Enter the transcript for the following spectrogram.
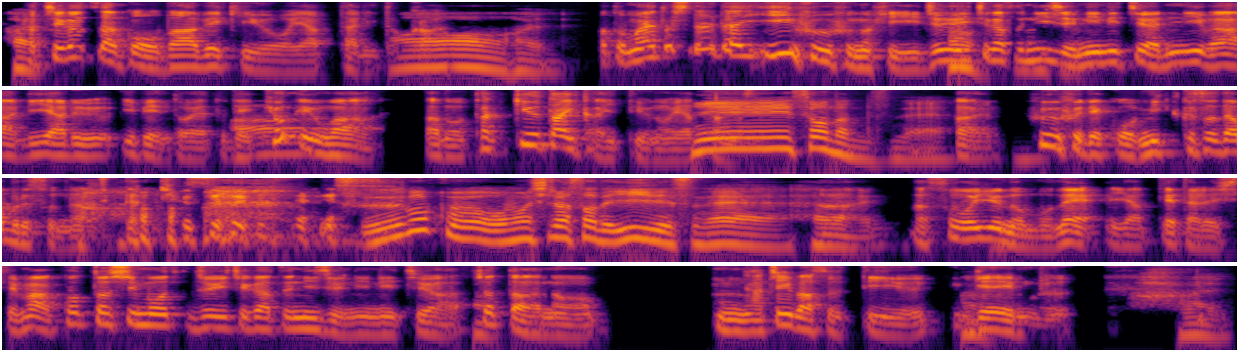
はい8月はこうバーベキューをやったりとか、はい。あと毎年だいたいいい夫婦の日、11月22日にはリアルイベントをやってて去年はあの卓球大会っていうのをやったんです。ええそうなんですね。はい。夫婦でこうミックスダブルスになって卓球する。すごく面白そうでいいですね。ははい。い。まあ、そういうのもね、やってたりして、まあ今年も11月22日は、ちょっとあの、うんアチーバスっていうゲームはい。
